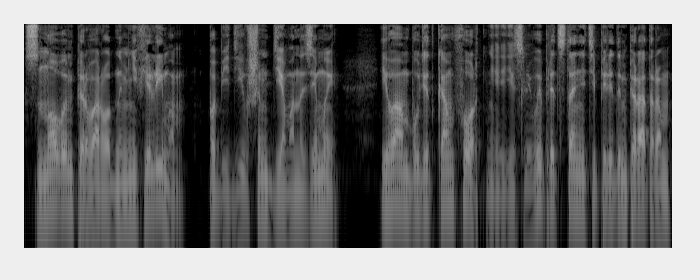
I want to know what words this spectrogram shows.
с новым первородным нефилимом, победившим демона зимы и вам будет комфортнее, если вы предстанете перед императором,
